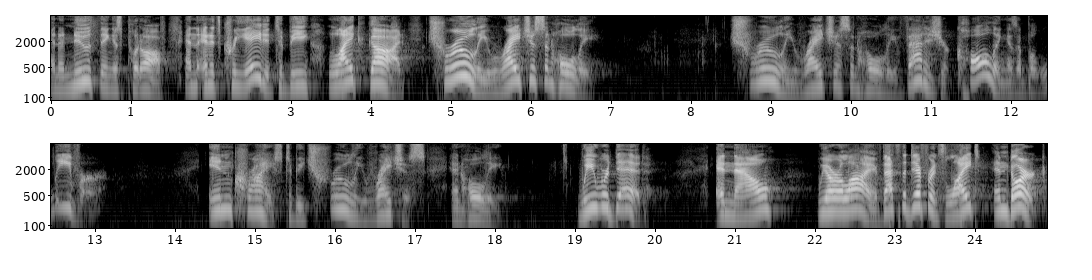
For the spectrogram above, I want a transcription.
and a new thing is put off. And, and it's created to be like God truly righteous and holy. Truly righteous and holy. That is your calling as a believer in Christ to be truly righteous and holy. We were dead, and now we are alive. That's the difference light and dark.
